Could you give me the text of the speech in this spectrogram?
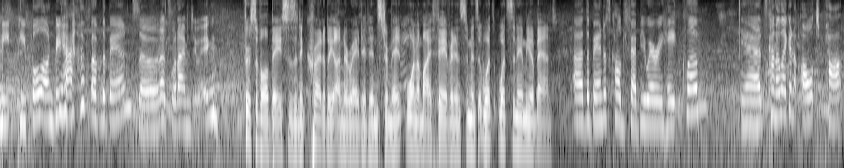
meet people on behalf of the band, so that's what I'm doing. First of all, bass is an incredibly underrated instrument, one of my favorite instruments. What, what's the name of your band? Uh, the band is called February Hate Club. Yeah, it's kind of like an alt pop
